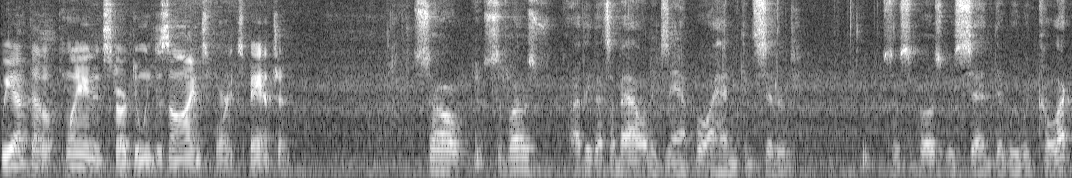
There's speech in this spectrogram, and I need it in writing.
we have to have a plan and start doing designs for an expansion. So suppose, I think that's a valid example I hadn't considered. So suppose we said that we would collect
